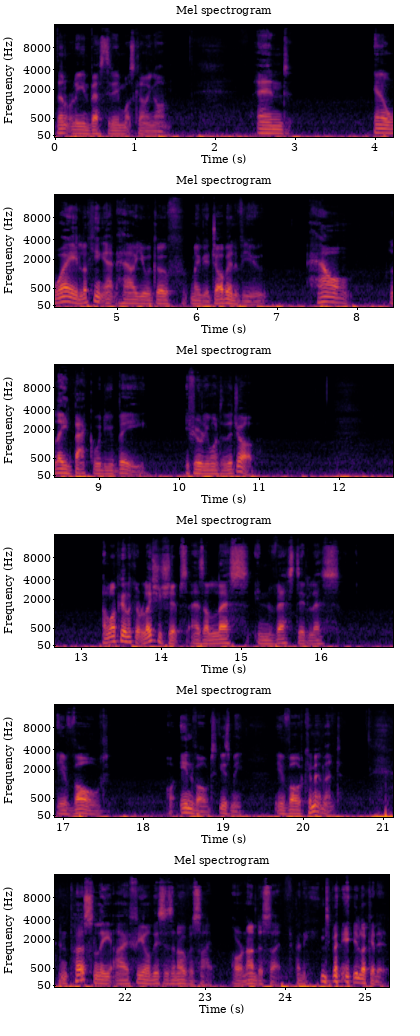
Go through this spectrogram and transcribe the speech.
They're not really invested in what's going on. And in a way, looking at how you would go for maybe a job interview, how laid back would you be if you really wanted the job? A lot of people look at relationships as a less invested, less evolved, or involved, excuse me, involved commitment. And personally, I feel this is an oversight or an undersight, depending, depending how you look at it.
